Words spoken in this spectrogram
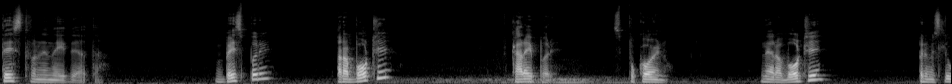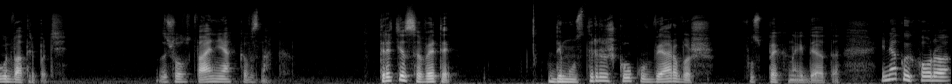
тестване на идеята. Без пари, работи, вкарай пари. Спокойно. Не работи, премисли го два-три пъти. Защото това е някакъв знак. Третия съвет е демонстрираш колко вярваш в успеха на идеята. И някои хора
